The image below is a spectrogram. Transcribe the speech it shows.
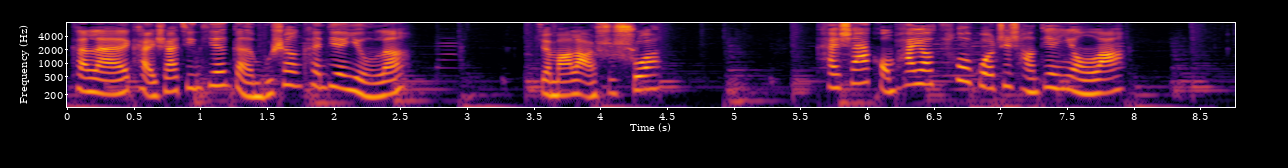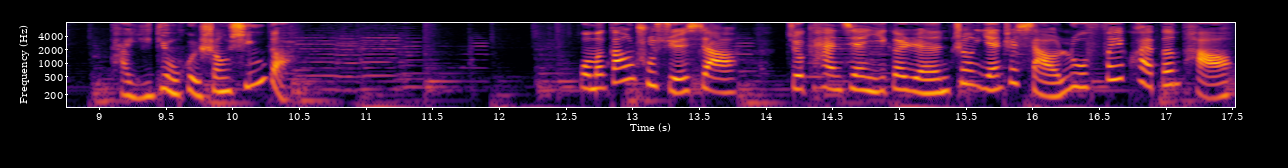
看来凯莎今天赶不上看电影了。卷毛老师说：“凯莎恐怕要错过这场电影了，她一定会伤心的。”我们刚出学校，就看见一个人正沿着小路飞快奔跑，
